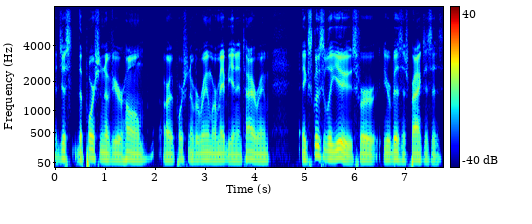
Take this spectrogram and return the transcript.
uh, just the portion of your home or the portion of a room or maybe an entire room exclusively used for your business practices.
